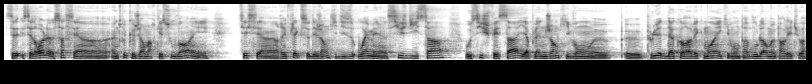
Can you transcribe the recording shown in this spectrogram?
C'est drôle, ça, c'est un, un, truc que j'ai remarqué souvent, et tu sais, c'est un réflexe des gens qui disent ouais, mais si je dis ça ou si je fais ça, il y a plein de gens qui vont euh, euh, plus être d'accord avec moi et qui vont pas vouloir me parler, tu vois.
